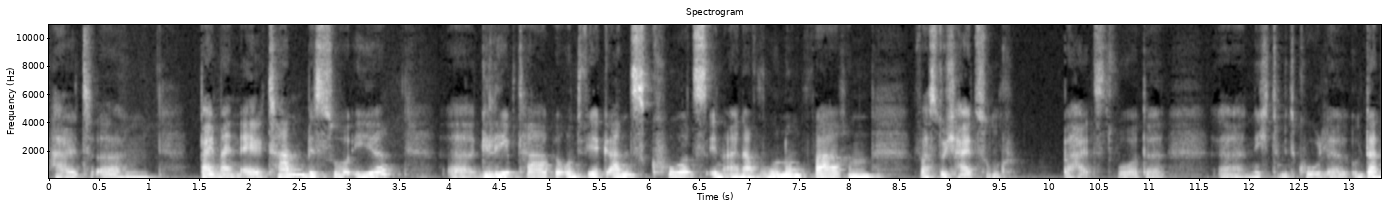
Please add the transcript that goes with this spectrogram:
halt ähm, bei meinen Eltern bis zur Ehe äh, gelebt habe und wir ganz kurz in einer Wohnung waren, was durch Heizung beheizt wurde, nicht mit Kohle. Und dann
